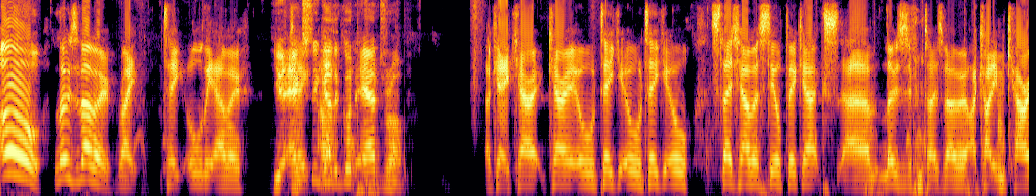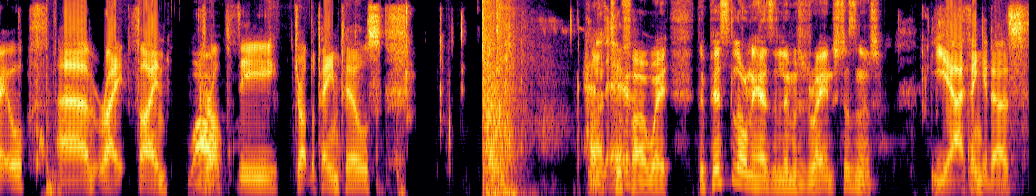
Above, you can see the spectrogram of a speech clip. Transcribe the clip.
Oh! Loads of ammo! Right, take all the ammo. You actually got oh. a good airdrop. Okay, carry, carry it all, take it all, take it all. Sledgehammer, steel pickaxe, um, loads of different types of ammo. I can't even carry it all. Um, right, fine. Wow. Drop the drop the pain pills. Hello. Not too far away. The pistol only has a limited range, doesn't it? Yeah, I think it does.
